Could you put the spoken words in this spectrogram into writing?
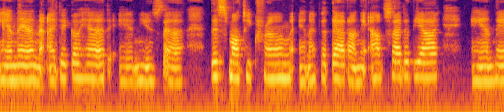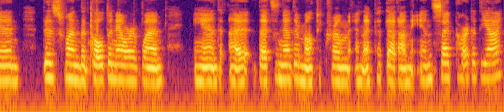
And then I did go ahead and use uh, this multi-chrome and I put that on the outside of the eye. And then this one, the golden hour one, and I, that's another multi-chrome and I put that on the inside part of the eye.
